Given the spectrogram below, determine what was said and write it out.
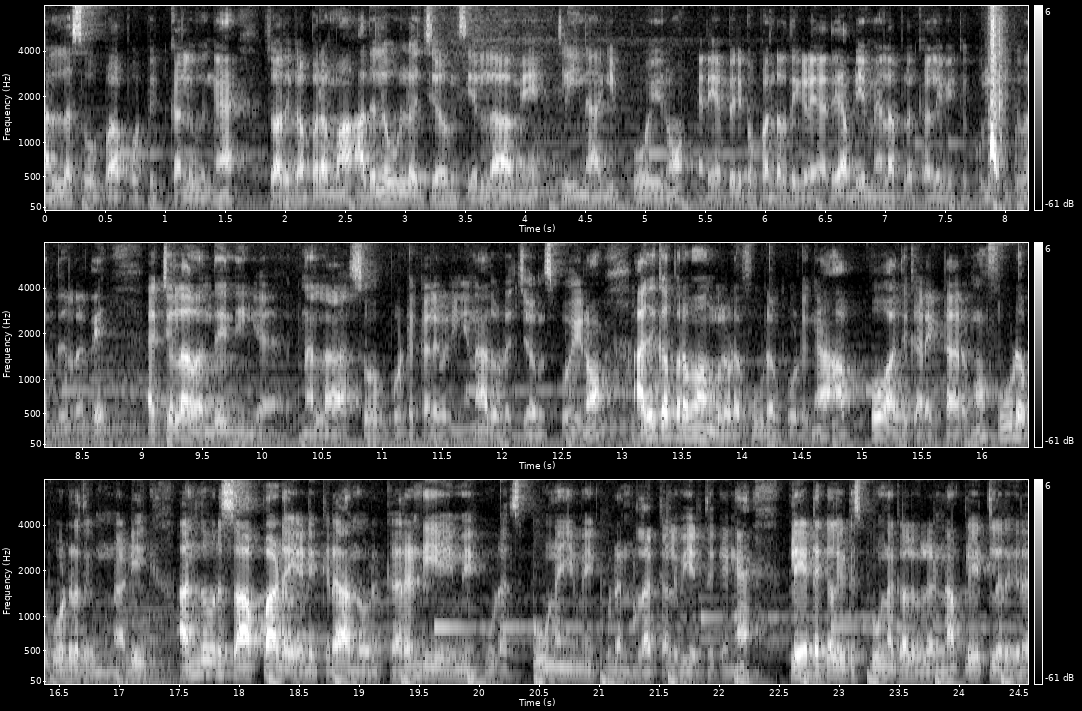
நல்ல சோப்பாக போட்டு கழுவுங்க. ஸோ அதுக்கப்புறமா அதில் உள்ள ஜெர்ம்ஸ் எல்லாமே க்ளீன் ஆகி போயிடும் நிறைய பேர் இப்போ பண்ணுறது கிடையாது. அப்படியே மேலாப்பில் கழுவிட்டு குளிக்கிட்டு வந்துடுறது. ஆக்சுவலாக வந்து நீங்கள் நல்லா சோப் போட்டு கழுவுனீங்கன்னா அதோட ஜெர்ம்ஸ் போயிடும் அதுக்கப்புறமா உங்களோட ஃபூடை போடுங்க. அப்போது அது கரெக்டாக இருக்கும். ஃபூடை போடுறதுக்கு முன்னாடி அந்த ஒரு சாப்பாடை எடுக்கிற அந்த ஒரு கரண்டியையுமே கூட ஸ்பூனையுமே கூட நல்லா கழுவி எடுத்துக்கோங்க. பிளேட்டை கழுவிட்டு ஸ்பூனை கழுவலைன்னா பிளேட்டில் இருக்கிற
